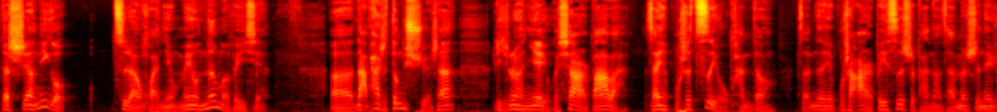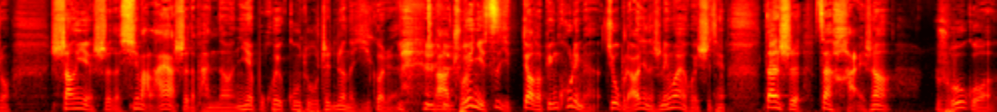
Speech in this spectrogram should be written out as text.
但实际上那个自然环境没有那么危险。呃，哪怕是登雪山，理论上你也有个夏尔巴吧，咱也不是自由攀登，咱那也不是阿尔卑斯式攀登，咱们是那种商业式的喜马拉雅式的攀登，你也不会孤独真正的一个人 啊，除非你自己掉到冰窟里面救不了你，那是另外一回事情。但是在海上，如果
